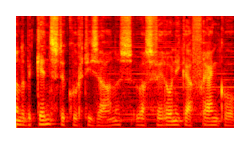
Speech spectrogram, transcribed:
Van de bekendste courtisanes was Veronica Franco.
